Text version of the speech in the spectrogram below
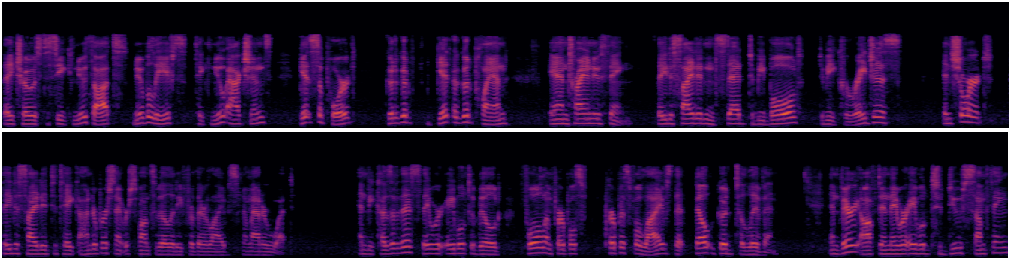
They chose to seek new thoughts, new beliefs, take new actions, get support, get a good, get a good plan, and try a new thing. They decided instead to be bold, to be courageous. In short, they decided to take 100% responsibility for their lives no matter what. And because of this, they were able to build full and purposeful lives that felt good to live in. And very often they were able to do something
